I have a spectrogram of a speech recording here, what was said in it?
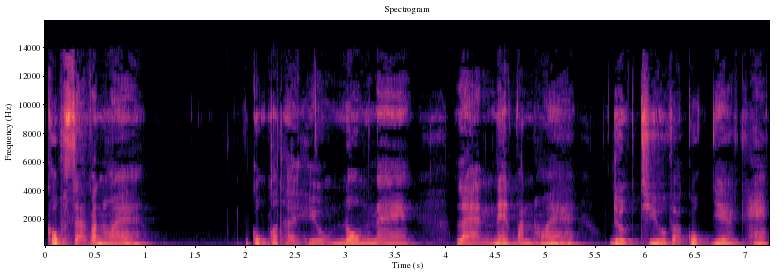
khúc xạ văn hóa cũng có thể hiểu nôm na là nét văn hóa được chiếu vào quốc gia khác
